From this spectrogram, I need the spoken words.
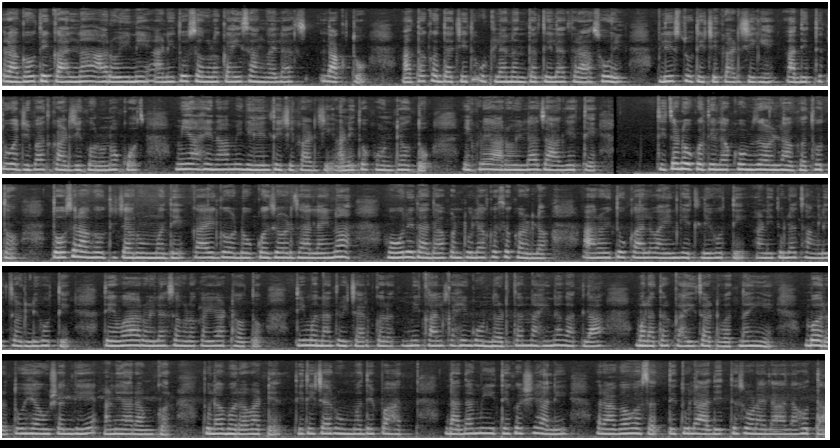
राघव ते काल ना आरोहीने आणि तो सगळं काही सांगायलाच लागतो. आता कदाचित उठल्यानंतर तिला त्रास होईल. प्लीज तू तिची काळजी घे. आदित्य तू अजिबात काळजी करू नकोस. मी आहे ना मी घेईल तिची काळजी. आणि तो फोन ठेवतो. इकडे आरोहीला जाग येते. तिचं डोकं तिला खूप जड लागत होतं. तोच राघव तिच्या रूममध्ये काय गं डोकं जड झालं आहे ना? हो रे दादा पण तुला कसं कळलं? आरोई तू काल वाईन घेतली होती आणि तुला चांगली चढली होती. तेव्हा आरोईला सगळं काही आठवतं. ती मनात विचार करत मी काल काही गोंधळ तर नाही ना घातला? मला तर काहीच आठवत नाही आहे बरं तू हे औषध घे आणि आराम कर. तुला बरं वाटेल. ती तिच्या रूममध्ये पाहत दादा मी इथे कशी आली? राघव हसत ते तुला आदित्य सोडायला आला होता.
